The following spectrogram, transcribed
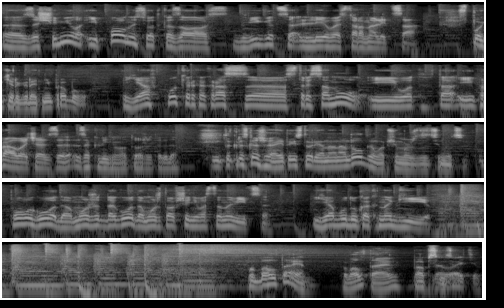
э, защемило и полностью отказалась двигаться левая сторона лица. В покер играть не пробовал? Я в покер как раз э, стрессанул, и вот та- и правая часть за- заклинила тоже тогда. Ну так расскажи, а эта история, она надолго вообще может затянуться? Полгода, может до года, может вообще не восстановиться. Я буду как Нагиев. Поболтаем, поболтаем. пообсудим. Давайте.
